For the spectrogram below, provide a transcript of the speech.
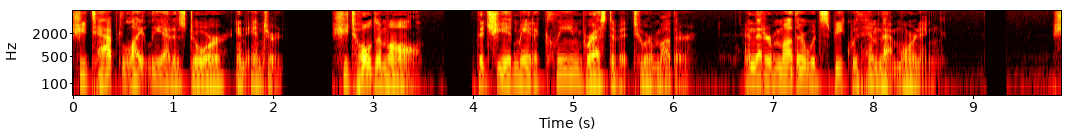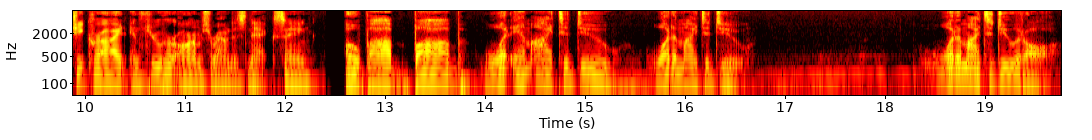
she tapped lightly at his door and entered. She told him all that she had made a clean breast of it to her mother, and that her mother would speak with him that morning. She cried and threw her arms round his neck, saying, Oh, Bob, Bob, what am I to do? What am I to do? What am I to do at all?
